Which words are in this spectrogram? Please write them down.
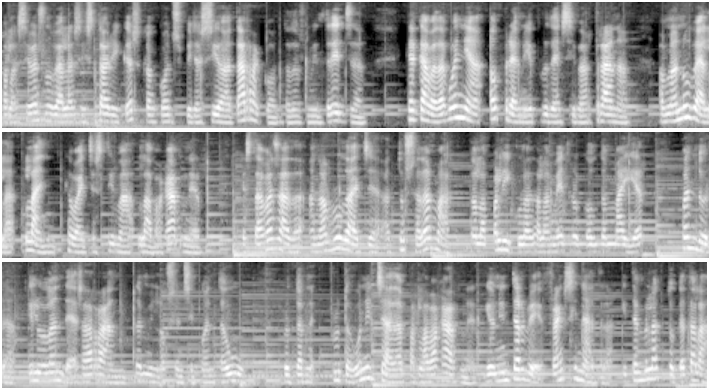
per les seves novel·les històriques com Conspiració a Tàrracon de 2013, que acaba de guanyar el Premi Prudenci Bertrana amb la novel·la L'any que vaig estimar l'Ava Gardner, que està basada en el rodatge a Tossa de Mar de la pel·lícula de la Metro Golden Mayer Pandora i l'holandès Arran de 1951, protagonitzada per l'Ava Gardner i on intervé Frank Sinatra i també l'actor català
